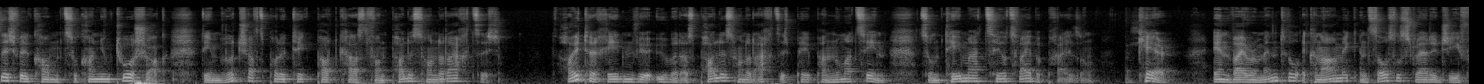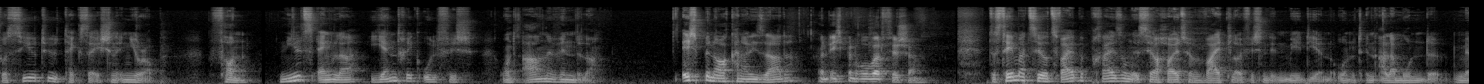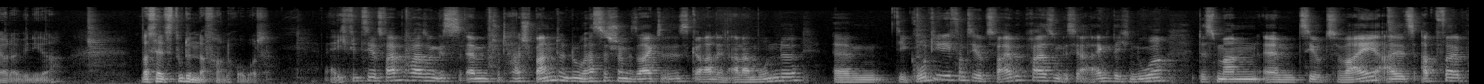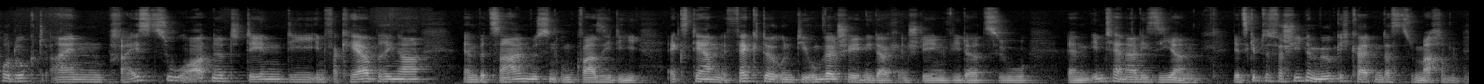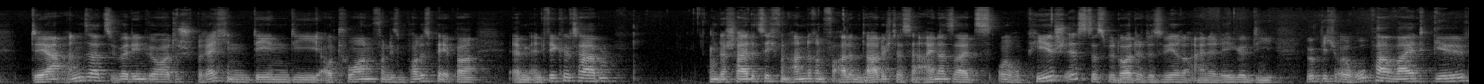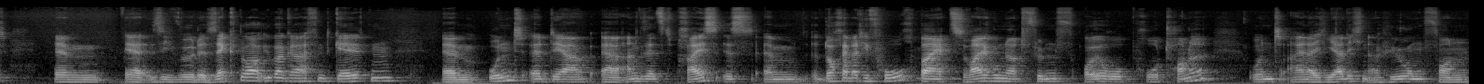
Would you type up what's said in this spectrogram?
Herzlich willkommen zu Konjunkturschock, dem Wirtschaftspolitik-Podcast von Polis 180. Heute reden wir über das Polis 180 Paper Nummer 10 zum Thema CO2-Bepreisung. CARE Environmental, Economic and Social Strategy for CO2 Taxation in Europe von Nils Engler, Jendrik Ulfisch und Arne Windeler. Ich bin Orkan Alisade. Und ich bin Robert Fischer. Das Thema CO2-Bepreisung ist ja heute weitläufig in den Medien und in aller Munde, mehr oder weniger. Was hältst du denn davon, Robert? Ich finde CO2-Bepreisung ist ähm, total spannend und du hast es schon gesagt, es ist gerade in aller Munde. Ähm, die Grundidee von CO2-Bepreisung ist ja eigentlich nur, dass man ähm, CO2 als Abfallprodukt einen Preis zuordnet, den die Inverkehrbringer ähm, bezahlen müssen, um quasi die externen Effekte und die Umweltschäden, die dadurch entstehen, wieder zu ähm, internalisieren. Jetzt gibt es verschiedene Möglichkeiten, das zu machen. Der Ansatz, über den wir heute sprechen, den die Autoren von diesem Policy Paper ähm, entwickelt haben, unterscheidet sich von anderen vor allem dadurch, dass er einerseits europäisch ist. Das bedeutet, es wäre eine Regel, die wirklich europaweit gilt. Ähm, er, sie würde sektorübergreifend gelten. Ähm, und äh, der äh, angesetzte Preis ist ähm, doch relativ hoch bei 205 Euro pro Tonne und einer jährlichen Erhöhung von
